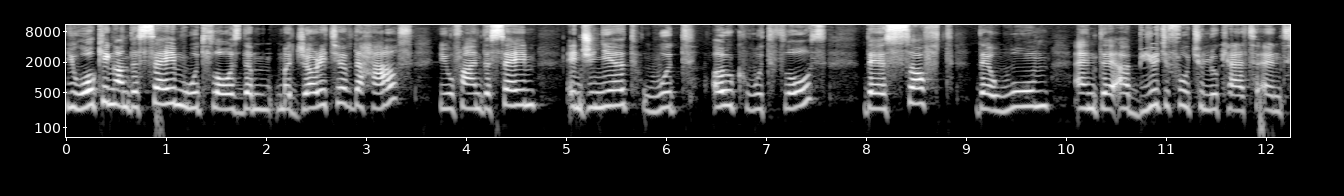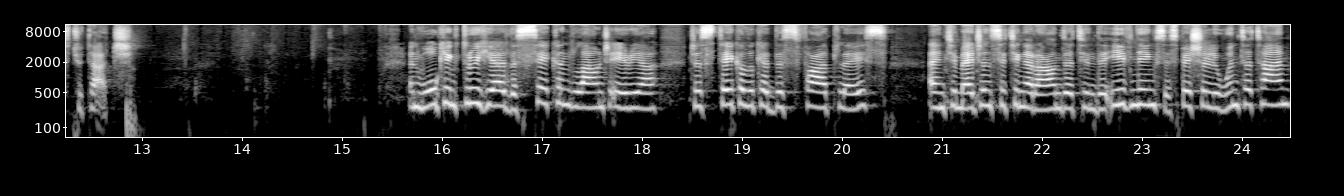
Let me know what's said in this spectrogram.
You're walking on the same wood floors the majority of the house. You'll find the same engineered wood, oak wood floors. They're soft, they're warm, and they are beautiful to look at and to touch. And walking through here, the second lounge area, just take a look at this fireplace and imagine sitting around it in the evenings, especially wintertime.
